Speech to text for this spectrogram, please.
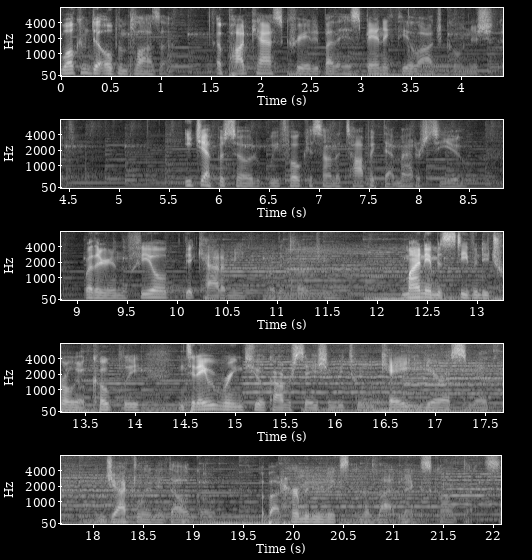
Welcome to Open Plaza, a podcast created by the Hispanic Theological Initiative. Each episode, we focus on a topic that matters to you, whether you're in the field, the academy, or the clergy. My name is Stephen DiTrolio Coakley, and today we bring to you a conversation between Kay Higuera Smith and Jacqueline Hidalgo about hermeneutics in a Latinx context.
